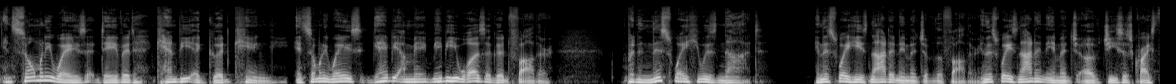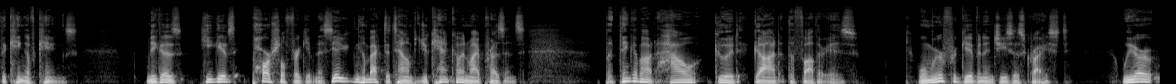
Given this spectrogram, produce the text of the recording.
in so many ways, David can be a good king. In so many ways, maybe, maybe he was a good father. But in this way, he was not. In this way, he's not an image of the Father. In this way, he's not an image of Jesus Christ, the King of Kings because he gives partial forgiveness. Yeah, you can come back to town, but you can't come in my presence. But think about how good God the Father is. When we're forgiven in Jesus Christ, we are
